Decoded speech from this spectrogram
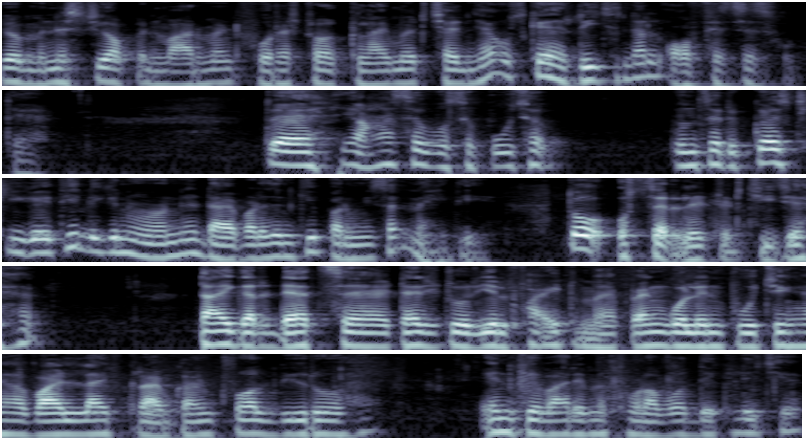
जो मिनिस्ट्री ऑफ़ इन्वायरमेंट फॉरेस्ट और क्लाइमेट चेंज है, उसके रीजनल ऑफ़िस होते हैं। तो यहाँ से वो से पूछा, उनसे रिक्वेस्ट की गई थी, लेकिन उन्होंने डाइवर्जन की परमिशन नहीं दी। तो उससे रिलेटेड चीज़ें हैं। टाइगर डेथ्स है टेरिटोरियल फाइट में पेंगोलिन पूचिंग है वाइल्ड लाइफ क्राइम कंट्रोल ब्यूरो है। इनके बारे में थोड़ा बहुत देख लीजिए।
